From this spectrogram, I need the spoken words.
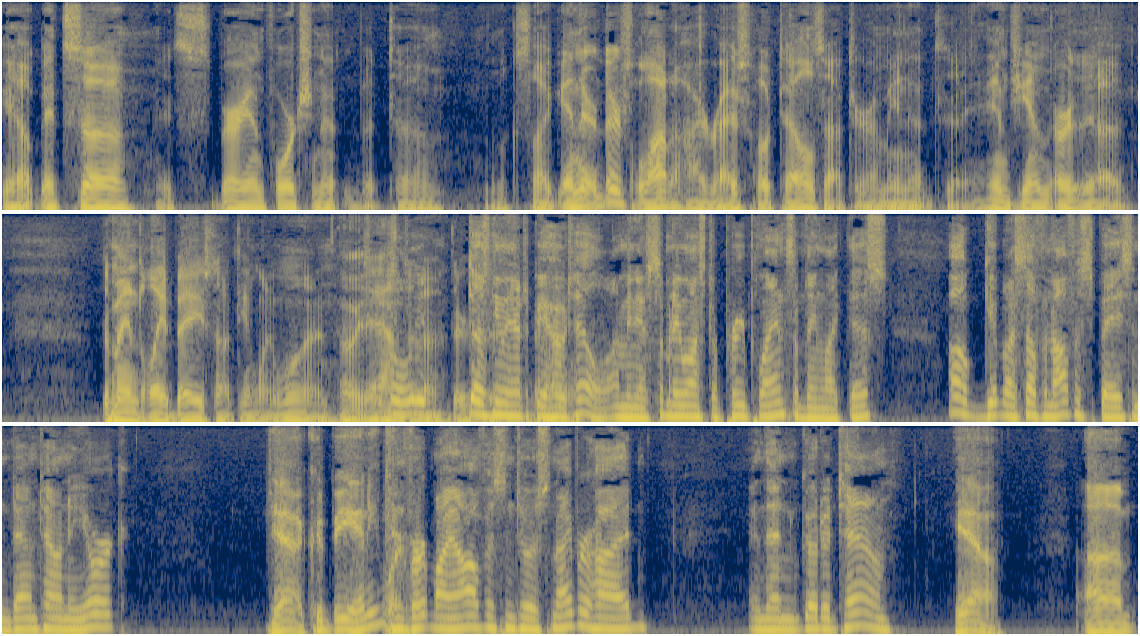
Yeah, it's uh, it's very unfortunate, but uh, it looks like, and there, there's a lot of high-rise hotels out there. I mean, at, uh, MGM or the uh, the Mandalay Bay is not the only one. Oh, It's yeah. just, Well, uh, it doesn't even have to be a hotel. I mean, if somebody wants to pre-plan something like this, I'll get myself an office space in downtown New York, Yeah, it could be anywhere. convert my office into a sniper hide, and then go to town. Yeah. Um,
